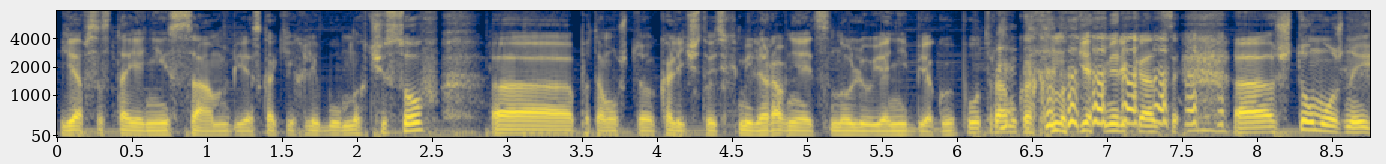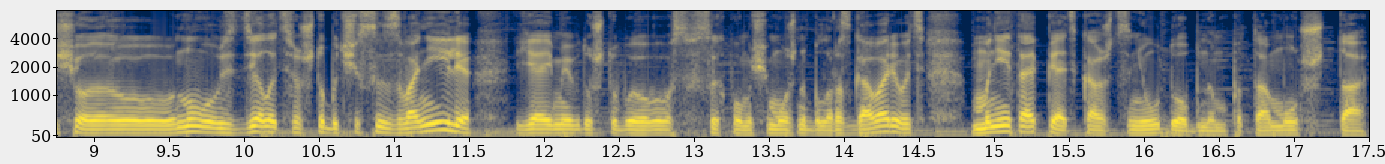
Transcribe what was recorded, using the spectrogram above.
я в состоянии сам без каких-либо умных часов, э, потому что количество этих миль равняется нулю. Я не бегаю по утрам, как многие американцы. Э, Что можно еще? Э, Ну, сделать, чтобы часы звонили. Я имею в виду, чтобы с их помощью можно было разговаривать. Мне это опять кажется неудобным, потому что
